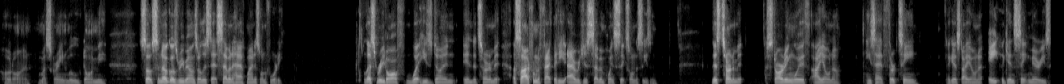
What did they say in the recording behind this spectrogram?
hold on, my screen moved on me. So Sanogo's rebounds are listed at seven and a half minus 140 let's read off what he's done in the tournament, aside from the fact that he averages 7.6 on the season. This tournament, starting with Iona, he's had 13 against Iona, eight against St. Mary's,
